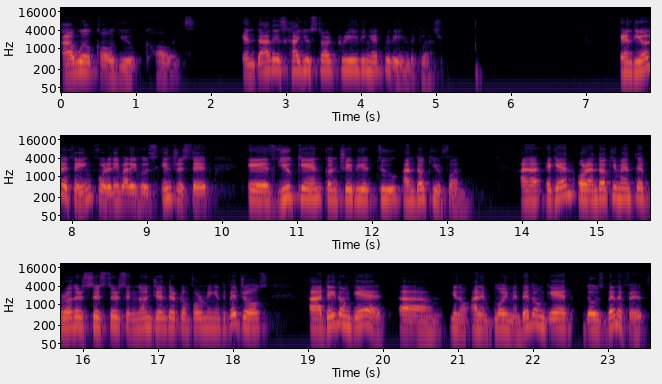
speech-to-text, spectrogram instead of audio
I will call you colleagues. And that is how you start creating equity in the classroom. And the other thing for anybody who's interested is you can contribute to UndocuFund. Uh, again, or undocumented brothers, sisters, and non-gender conforming individuals, uh, they don't get um, you know, unemployment. They don't get those benefits.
